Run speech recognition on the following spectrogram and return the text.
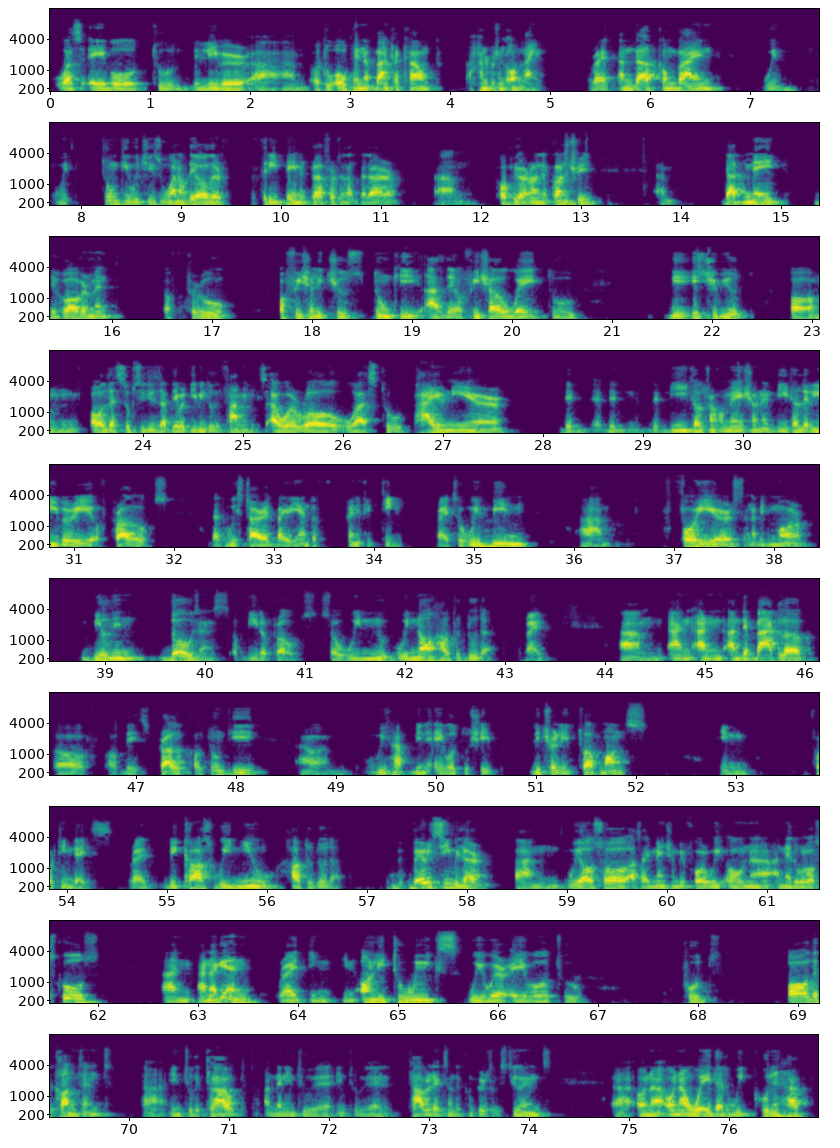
was able to deliver um, or to open a bank account 100% online, right? And that combined with with Tunki, which is one of the other three payment platforms that, are um, popular around the country, um, that made the government of Peru officially choose Tunki as the official way to distribute um, all the subsidies that they were giving to the families. Our role was to pioneer the, the, the digital transformation and digital delivery of products that we started by the end of 2015, right? So we've been um, four years and a bit more building dozens of digital products. So we we know how to do that, right? Um, and and and the backlog of of this product called Tunki, um, we have been able to ship literally 12 months in 14 days, right? Because we knew how to do that. Very similar. Um, we also, as I mentioned before, we own a, a network of schools and, and again, right, in, in only two weeks, we were able to put all the content uh, into the cloud and then into the, into the tablets and the computers of students uh, on, a, on a way that we couldn't have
